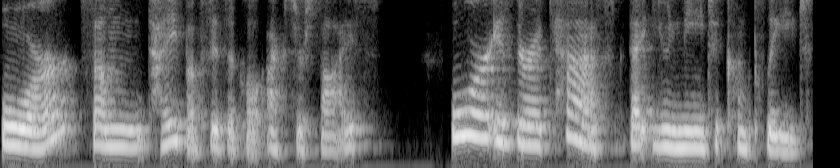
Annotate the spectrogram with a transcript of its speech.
or some type of physical exercise? Or is there a task that you need to complete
